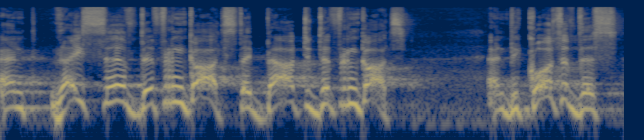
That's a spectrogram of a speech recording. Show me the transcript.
and they serve different gods. They bow to different gods. And because of this,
